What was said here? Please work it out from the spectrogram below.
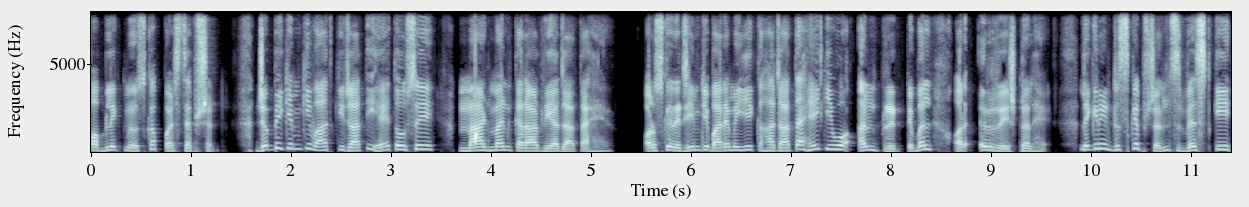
पब्लिक में उसका परसेप्शन जब भी किम की बात की जाती है तो उसे मैडमैन करार दिया जाता है और उसके रेजिम के बारे में ये कहा जाता है कि वो अनप्रिडिक्टेबल और इरेशनल है। लेकिन ये डिस्क्रिप्शन वेस्ट की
